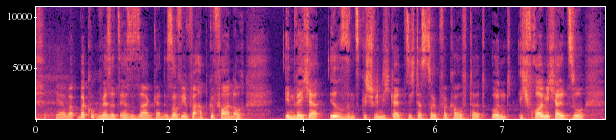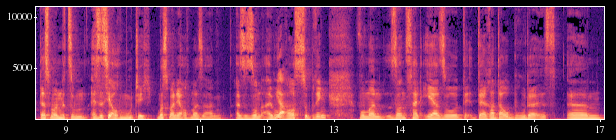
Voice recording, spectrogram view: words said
Ja, mal, mal gucken, wer es als erstes sagen kann. Ist auf jeden Fall abgefahren, auch in welcher Irrsinnsgeschwindigkeit sich das Zeug verkauft hat. Und ich freue mich halt so, dass man mit so einem, es ist ja auch mutig, muss man ja auch mal sagen. Also so ein Album Ja. rauszubringen, wo man sonst halt eher so der, der Radau-Bruder ist. Ähm,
